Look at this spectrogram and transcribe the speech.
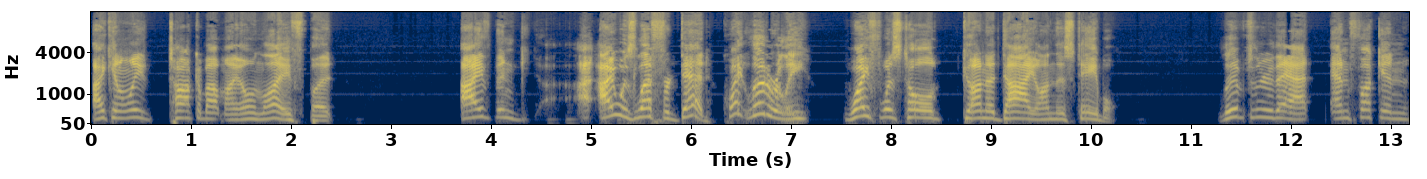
I can only talk about my own life, but I've been I, I was left for dead. Quite literally, wife was told gonna die on this table. Lived through that and fucking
